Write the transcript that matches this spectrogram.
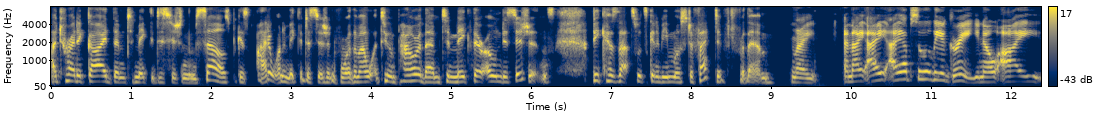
I try to guide them to make the decision themselves because I don't want to make the decision for them. I want to empower them to make their own decisions because that's what's going to be most effective for them. Right. And I, I, I, absolutely agree. You know, I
